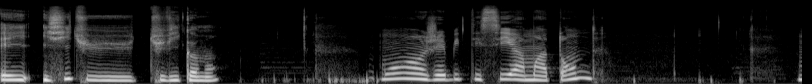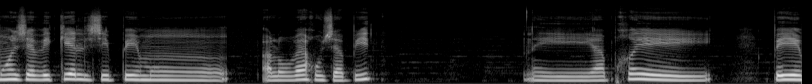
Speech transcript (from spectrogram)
Et ici, tu, tu vis comment? Moi, j'habite ici à ma tante. Moi, j'ai avec elle, j'ai payé mon. à l'envers où j'habite. Et après, paye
